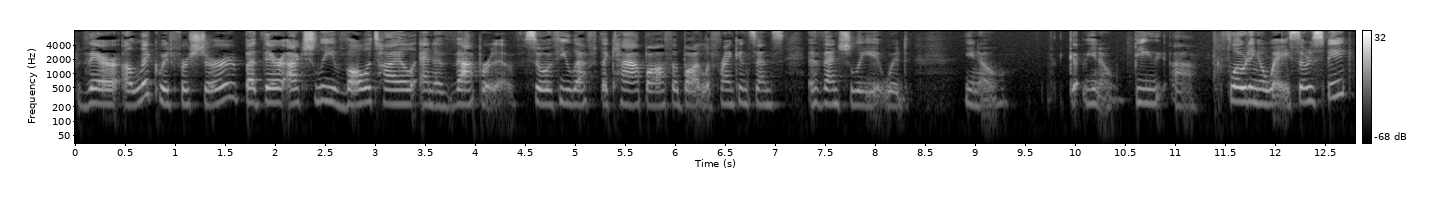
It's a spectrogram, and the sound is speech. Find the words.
They're a liquid for sure but they're actually volatile and evaporative. So if you left the cap off a bottle of frankincense eventually it would you know you know be uh, floating away so to speak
